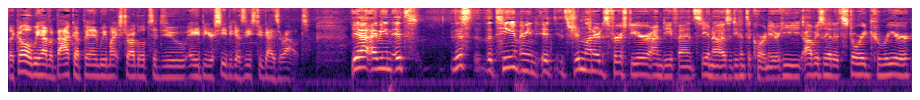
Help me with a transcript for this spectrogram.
like oh we have a backup and we might struggle to do A, B, or C because these two guys are out. Yeah, I mean it's this the team. I mean it, it's Jim Leonhard's first year on defense. You know, as a defensive coordinator, he obviously had a storied career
